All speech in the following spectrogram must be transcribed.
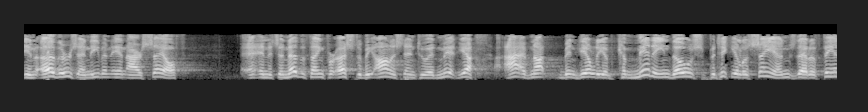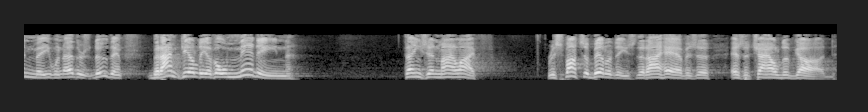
in others and even in ourselves. And it's another thing for us to be honest and to admit, yeah, I have not been guilty of committing those particular sins that offend me when others do them, but I'm guilty of omitting things in my life, responsibilities that I have as a as a child of God.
